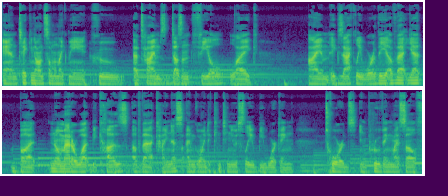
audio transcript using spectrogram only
and taking on someone like me who at times doesn't feel like I am exactly worthy of that yet, but no matter what, because of that kindness, I'm going to continuously be working towards improving myself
